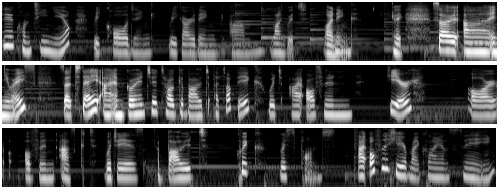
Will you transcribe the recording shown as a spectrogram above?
to continue recording regarding um, language learning. Okay, so, uh, anyways, so today I am going to talk about a topic which I often hear or often asked, which is about quick response. I often hear my clients saying,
